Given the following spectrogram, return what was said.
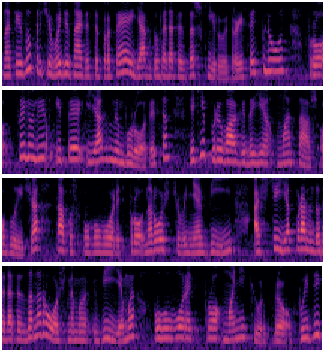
На цій зустрічі ви дізнаєтеся про те, як доглядати за шкірою 30+, про целюліт і те, як з ним боротися, які переваги дає масаж обличчя. Також поговорять про нарощування вій, а ще як правильно доглядати за нарощеними віями. Поговорять про манікюр, про педикюр,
